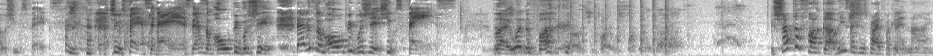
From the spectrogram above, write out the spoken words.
Oh, she was fast. she was fast in the ass. That's some old people shit. That is some old people shit. She was fast. Like, what the fuck? Uh, she probably was fucking at nine. Shut the fuck up. He said she was probably fucking at nine.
